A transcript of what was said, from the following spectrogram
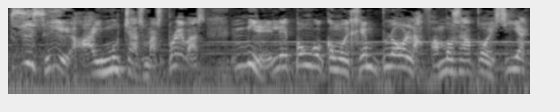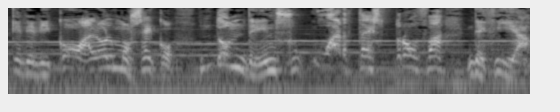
Sí, sí, hay muchas más pruebas. Mire, le pongo como ejemplo la famosa poesía que dedicó al Olmo Seco, donde en su cuarta estrofa decía...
